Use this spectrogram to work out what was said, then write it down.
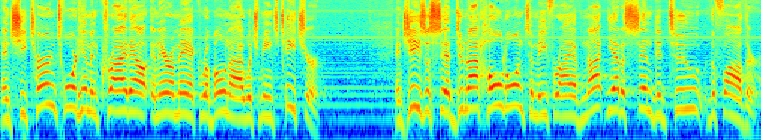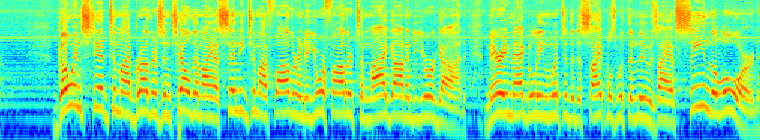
And she turned toward him and cried out in Aramaic, Rabboni, which means teacher. And Jesus said, Do not hold on to me, for I have not yet ascended to the Father. Go instead to my brothers and tell them, I ascending to my Father and to your Father, to my God and to your God. Mary Magdalene went to the disciples with the news, I have seen the Lord.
